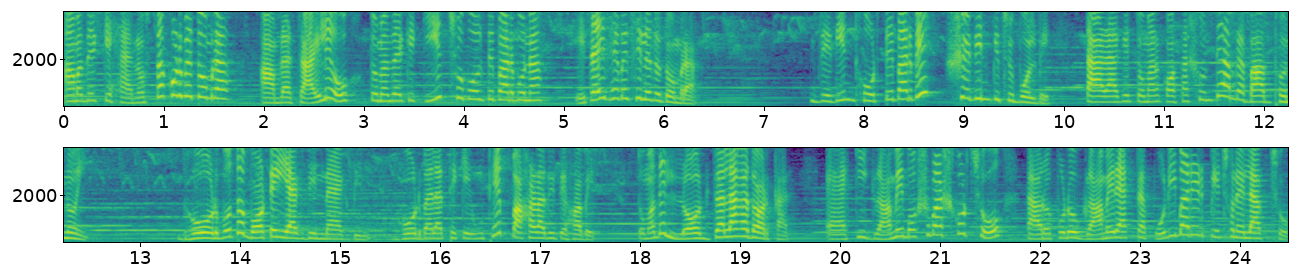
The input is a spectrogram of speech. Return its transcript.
আমাদেরকে হেনস্থা করবে তোমরা। আমরা চাইলেও তোমাদেরকে কিচ্ছু বলতে পারব না। এটাই ভেবেছিলে তো তোমরা। যেদিন ধরতে পারবে, সেদিন কিছু বলবে। তার আগে তোমার কথা শুনতে আমরা বাধ্য নই। ধরবো তো বটেই একদিন না একদিন। ভোরবেলা থেকে উঠে পাহারা দিতে হবে। তোমাদের লজ্জা লাগা দরকার। একই গ্রামে বসবাস করছ, তার উপরও গ্রামের একটা পরিবারের পেছনে লাগছো।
